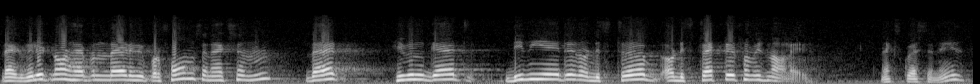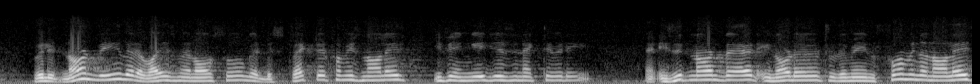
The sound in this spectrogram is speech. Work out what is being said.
That will it not happen that if he performs an action that he will get deviated or disturbed or distracted from his knowledge? Next question is, will it not be that a wise man also get distracted from his knowledge if he engages in activity? And is it not that in order to remain firm in the knowledge,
